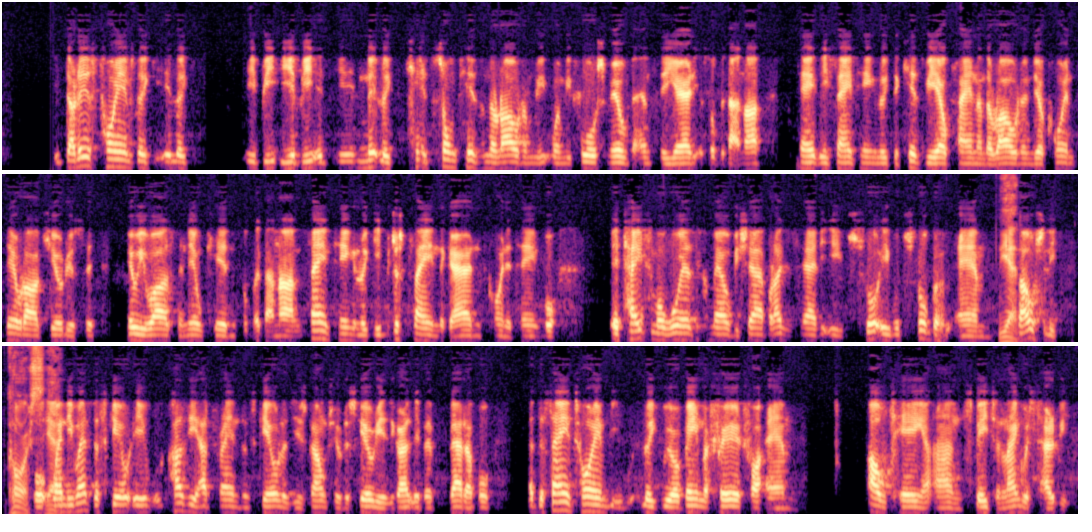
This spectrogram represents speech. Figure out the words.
there is times like like you be you be it, like kids, some kids in the road when we when we first moved into the area and stuff like that and all. They, same thing like the kids be out playing on the road and they're kind they were all curious to who he was, the new kid and stuff like that and all. Same thing like he'd be just playing in the garden kind of thing, but. It takes him a while to come out of his shell, but as I said, he, he would struggle um, Yeah. socially. Of course, But yeah. when he went to school, he, because he had friends in school, as he was going through the school, years, he got a little bit better. But at the same time, like we were being referred for um, OT and speech and language therapy,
